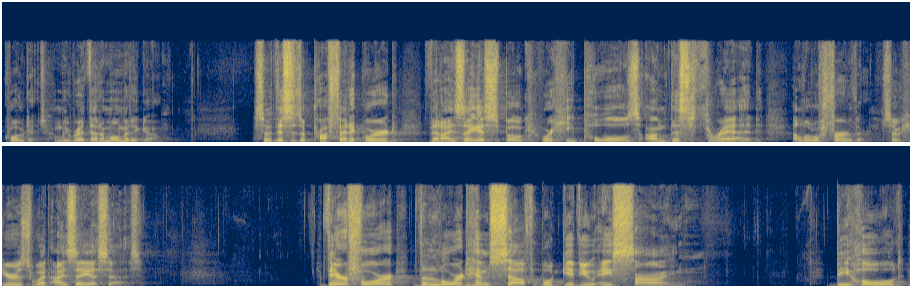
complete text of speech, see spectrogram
quoted, and we read that a moment ago. So, this is a prophetic word that Isaiah spoke where he pulls on this thread a little further. So, here's what Isaiah says Therefore, the Lord himself will give you a sign. Behold,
